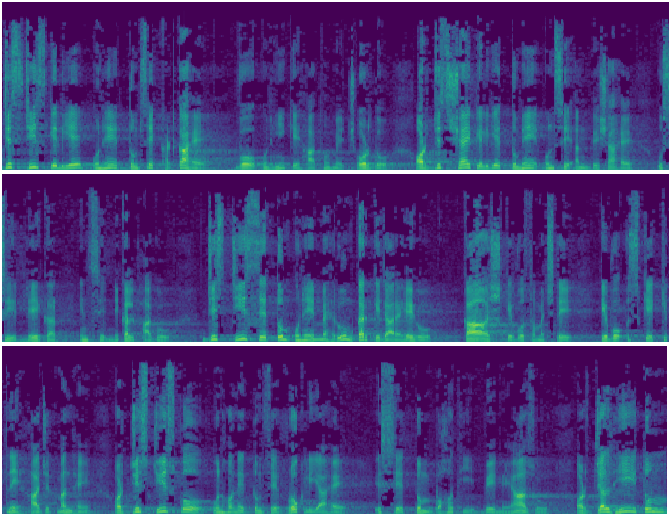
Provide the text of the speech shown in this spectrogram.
جس چیز کے لیے انہیں تم سے کھٹکا ہے، وہ انہی کے ہاتھوں میں چھوڑ دو۔ اور جس شے کے لیے تمہیں ان سے اندیشہ ہے، اسے لے کر ان سے نکل بھاگو۔ جس چیز سے تم انہیں محروم کر کے جا رہے ہو، کاش کہ وہ سمجھتے کہ وہ اس کے کتنے حاجت مند ہیں، اور جس چیز کو انہوں نے تم سے روک لیا ہے، اس سے تم بہت ہی بے نیاز ہو۔ اور جلد ہی تم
